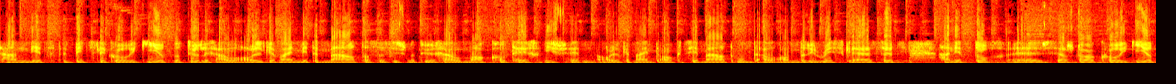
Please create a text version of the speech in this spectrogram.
haben jetzt ein bisschen korrigiert, natürlich auch allgemein mit dem Markt. Also es ist natürlich auch makrotechnisch, allgemein die Aktienmarkt und auch andere Risk Assets haben jetzt doch äh, sehr stark korrigiert.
